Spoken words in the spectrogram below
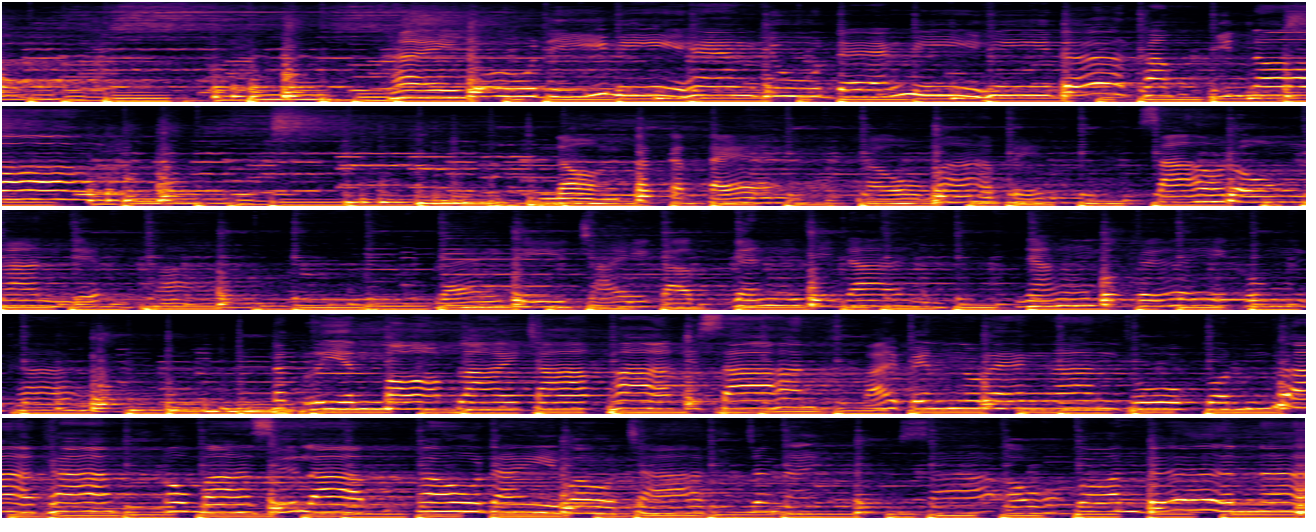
น้องตะกะแตนเข้ามาเป็นสาวโรงงานเย็บผ้าแรงที่ใช้กับเงินที่ได้ ยังบ่เคยคุ้มค่า นักเรียนมปลายจากภาคอีสานกลายเป็นแรงงานถูกกดราคา เอามาซื้อลาบเอาได้เว้าจากจังไหนสาเอาก่อนเดินหน้า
